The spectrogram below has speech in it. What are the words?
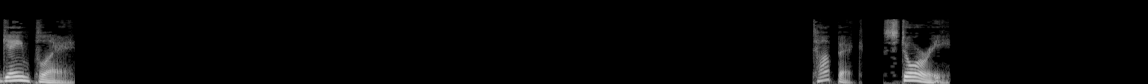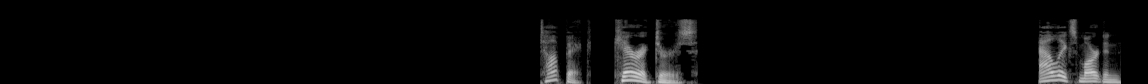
Gameplay Topic. Story. Topic. Characters. Alex Martin.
